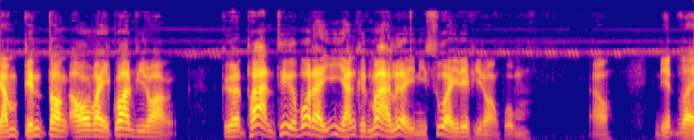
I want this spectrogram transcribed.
จำเป็นต้องเอาไว้ก้อนพี่น้อง เกิดผ่านทื่อบ่ได้อีหยังขึ้นมาเลยนี่ซวยเด้พี่น้องผม เอาเด็ดไว้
